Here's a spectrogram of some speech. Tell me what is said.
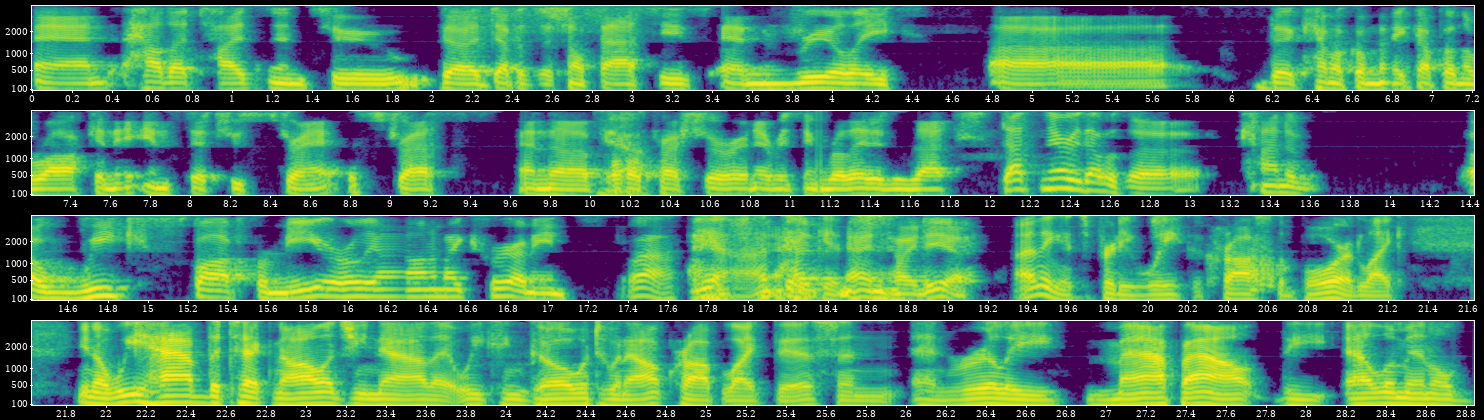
and how that ties into the depositional facies and really uh, the chemical makeup on the rock and the in situ stress and the puddle yeah. pressure and everything related to that. That's an area that was a kind of a weak spot for me early on in my career. I mean, wow, yeah, I, I think had, it's, I had no idea. I think it's pretty weak across the board. Like, you know, we have the technology now that we can go into an outcrop like this and and really map out the elemental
